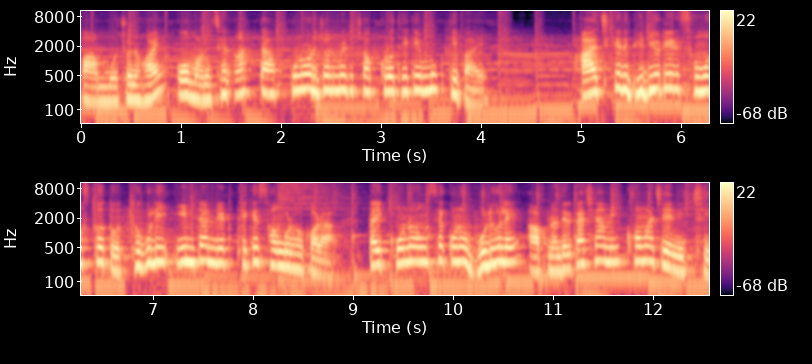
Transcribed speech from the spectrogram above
পাপ মোচন হয় ও মানুষের আত্মা পুনর্জন্মের চক্র থেকে মুক্তি পায়। আজকের ভিডিওটির সমস্ত তথ্যগুলি ইন্টারনেট থেকে সংগ্রহ করা। তাই কোনো অংশে কোনো ভুল হলে আপনাদের কাছে আমি ক্ষমা চেয়ে নিচ্ছি।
